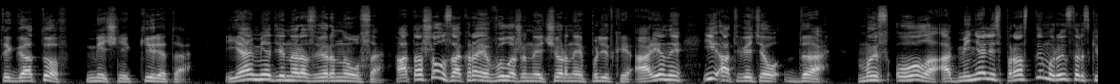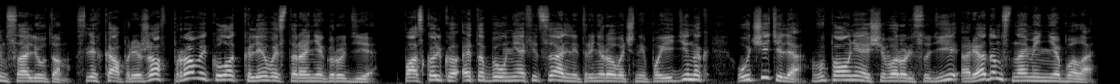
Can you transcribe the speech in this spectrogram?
ты готов, мечник Кирита». Я медленно развернулся, отошел за край выложенной черной плиткой арены и ответил «да». Мы с Ола обменялись простым рыцарским салютом, слегка прижав правый кулак к левой стороне груди. Поскольку это был неофициальный тренировочный поединок, учителя, выполняющего роль судьи, рядом с нами не было.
